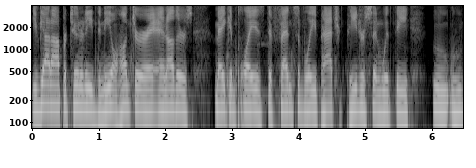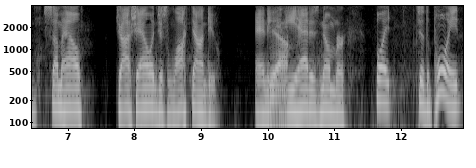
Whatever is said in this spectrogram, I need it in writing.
You've got opportunity. Danielle Hunter and others making plays defensively. Patrick Peterson with the who, who somehow Josh Allen just locked onto, and he, yeah. and he had his number. But to the point,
